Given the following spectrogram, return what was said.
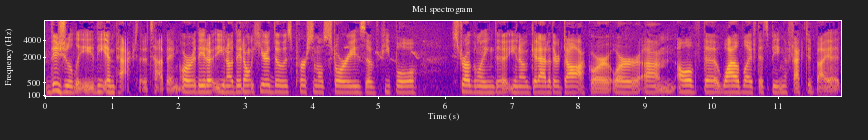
visually the impact that it's having or they don't you know they don't hear those personal stories of people struggling to you know get out of their dock or or um, all of the wildlife that's being affected by it.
